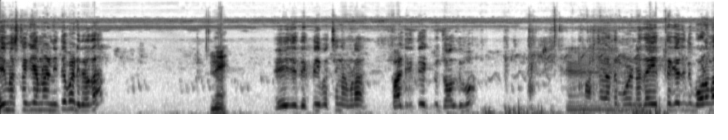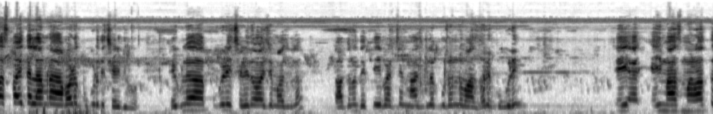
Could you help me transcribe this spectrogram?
এই মাছটা কি আমরা নিতে পারি দাদা? নে। এই যে দেখতেই পাচ্ছেন আমরা বালতিতে একটু জল দিব। মাছটা যাতে মরে না যায় এর থেকে যদি বড় মাছ পাই তাহলে আমরা আবারও পুকুরেতে ছেড়ে দিব। এগুলা পুকুরে ছেড়ে দেওয়া হয়েছে মাছগুলো। তার জন্য দেখতেই পাচ্ছেন মাছগুলো প্রচণ্ড মাছ ধরে পুকুরে। এই এই মাছ মারা তো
